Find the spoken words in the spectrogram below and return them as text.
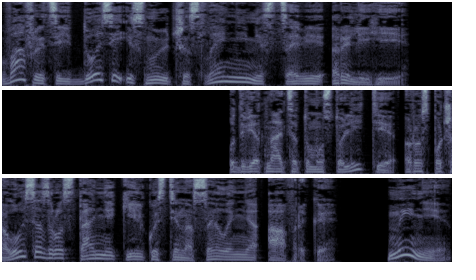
В Африці й досі існують численні місцеві релігії. У 19 столітті розпочалося зростання кількості населення Африки. Нині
